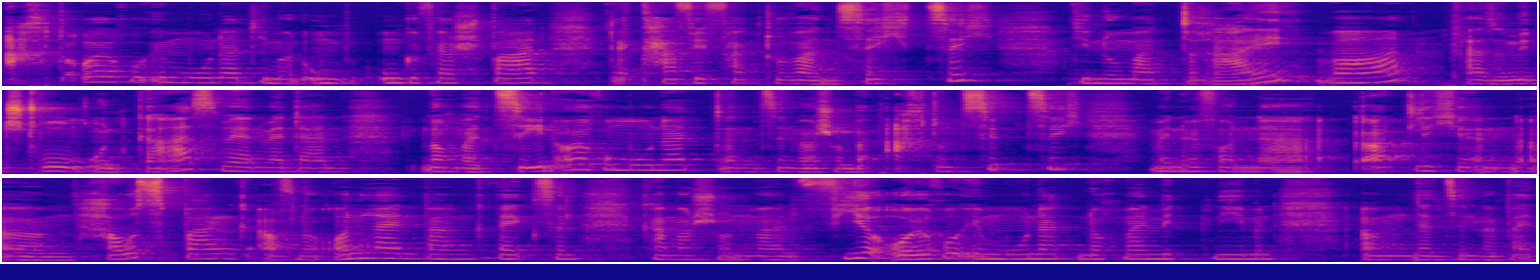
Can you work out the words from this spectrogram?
acht Euro im Monat, die man um, ungefähr spart. Der Kaffeefaktor waren 60. Die Nummer drei war, also mit Strom und Gas wären wir dann nochmal 10 Euro im Monat, dann sind wir schon bei 78. Wenn wir von einer örtlichen ähm, Hausbank auf eine Online-Bank wechseln, kann man schon mal 4 Euro im Monat nochmal mitnehmen. Ähm, dann sind wir bei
